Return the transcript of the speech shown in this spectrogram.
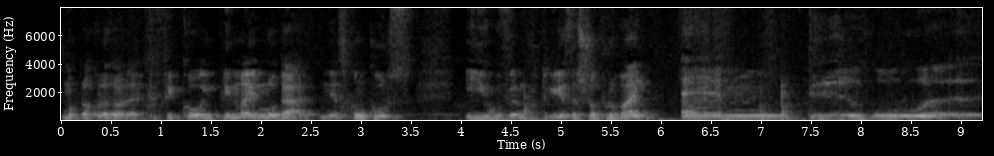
uma procuradora que ficou em primeiro lugar nesse concurso e o governo português achou por bem ehm, que o eh,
